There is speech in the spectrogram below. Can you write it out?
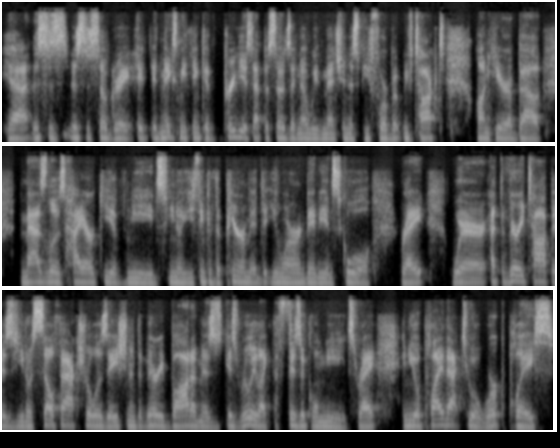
Yeah, this is this is so great. It, it makes me think of previous episodes. I know we've mentioned this before, but we've talked on here about Maslow's hierarchy of needs. You know, you think of the pyramid that you learned maybe in school, right? Where at the very top is, you know, self-actualization. At the very bottom is is really like the physical needs, right? And you apply that to a workplace.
